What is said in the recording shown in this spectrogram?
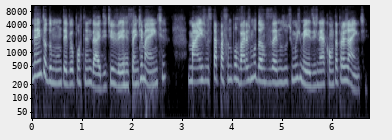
Nem todo mundo teve a oportunidade de te ver recentemente, mas você está passando por várias mudanças aí nos últimos meses, né? Conta pra gente.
